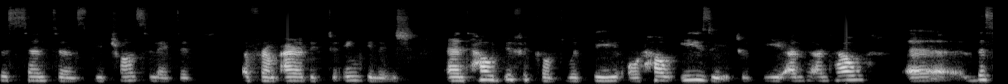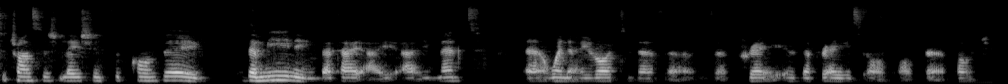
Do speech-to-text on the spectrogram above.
this sentence be translated from Arabic to English and how difficult would be or how easy it would be and, and how uh, this translation could convey the meaning that I, I, I meant uh, when I wrote the, the, the, phrase, the phrase of, of the poetry.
